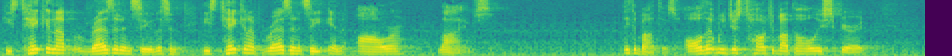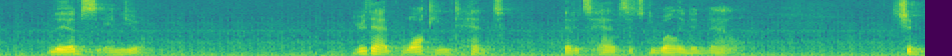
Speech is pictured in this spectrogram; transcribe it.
he's taken up residency. Listen, he's taken up residency in our lives. Think about this. All that we just talked about the Holy Spirit lives in you. You're that walking tent that it has its dwelling in now. It should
